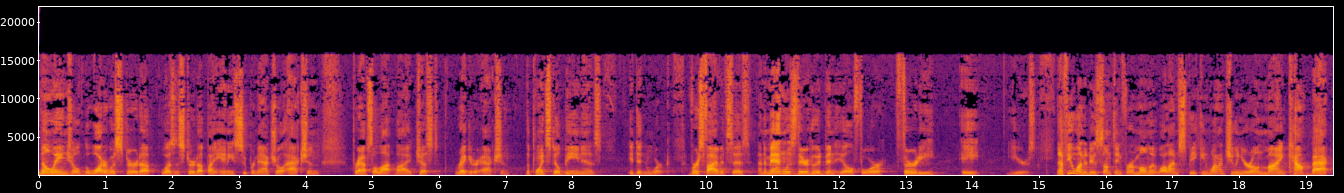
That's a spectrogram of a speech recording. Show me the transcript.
No angel, the water was stirred up, wasn't stirred up by any supernatural action, perhaps a lot by just regular action. The point still being is, it didn't work. Verse 5, it says, And a man was there who had been ill for 38 years. Now, if you want to do something for a moment while I'm speaking, why don't you, in your own mind, count back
